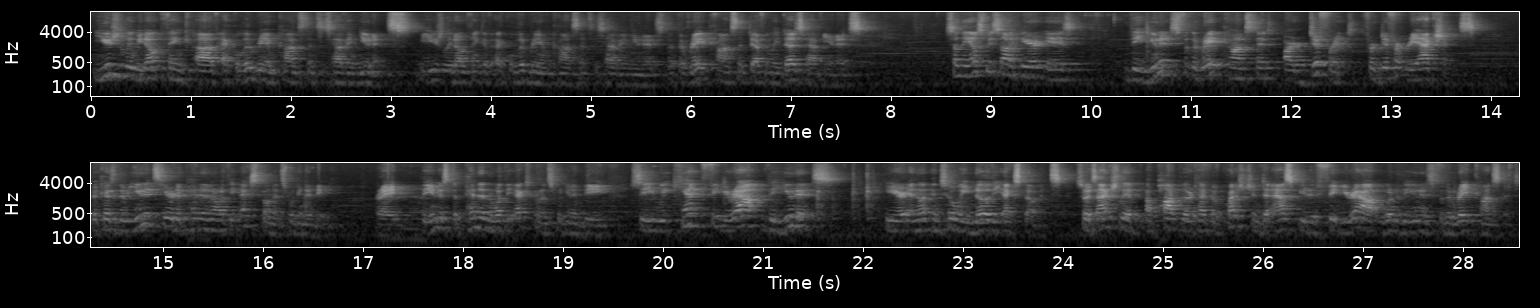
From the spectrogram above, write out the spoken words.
Usually we don't think of equilibrium constants as having units. We usually don't think of equilibrium constants as having units, but the rate constant definitely does have units. Something else we saw here is the units for the rate constant are different for different reactions because the units here depended on what the exponents were going to be, right? Yeah. The units depended on what the exponents were going to be. See, we can't figure out the units here and- until we know the exponents. So it's actually a, a popular type of question to ask you to figure out what are the units for the rate constant.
